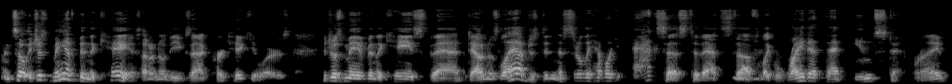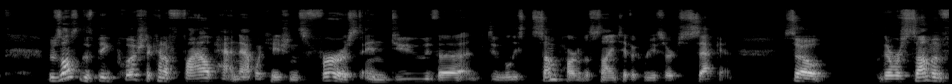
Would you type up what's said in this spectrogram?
And so it just may have been the case. I don't know the exact particulars. It just may have been the case that Doudna's lab just didn't necessarily have like access to that stuff mm-hmm. like right at that instant, right? There's also this big push to kind of file patent applications first and do the do at least some part of the scientific research second. So there were some of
